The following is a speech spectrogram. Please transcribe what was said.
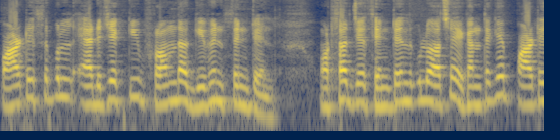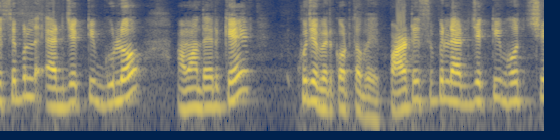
participle adjective from the given sentence অর্থাৎ যে সেন্টেন্সগুলো আছে, এখান থেকে পার্টিসিপল অ্যাডজেক্টিভগুলো আমাদেরকে খুঁজে বের করতে হবে। পার্টিসিপল অ্যাডজেক্টিভ হচ্ছে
